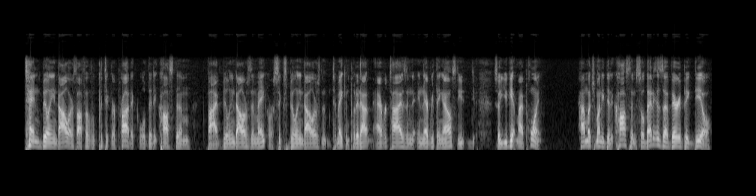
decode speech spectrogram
ten billion dollars off of a particular product, well, did it cost them five billion dollars to make or six billion dollars to make and put it out and advertise and, and everything else? You, so you get my point. How much money did it cost them? So that is a very big deal.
